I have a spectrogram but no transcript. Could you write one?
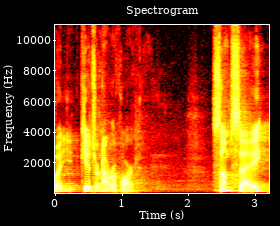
but kids are not required. Some say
